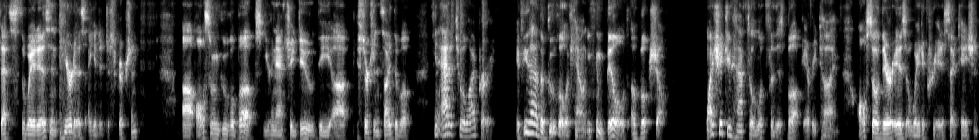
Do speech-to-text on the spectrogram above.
that's the way it is. And here it is. I get a description. Uh, also in Google Books, you can actually do the uh, search inside the book you can add it to a library. If you have a Google account, you can build a bookshelf. Why should you have to look for this book every time? Also, there is a way to create a citation.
